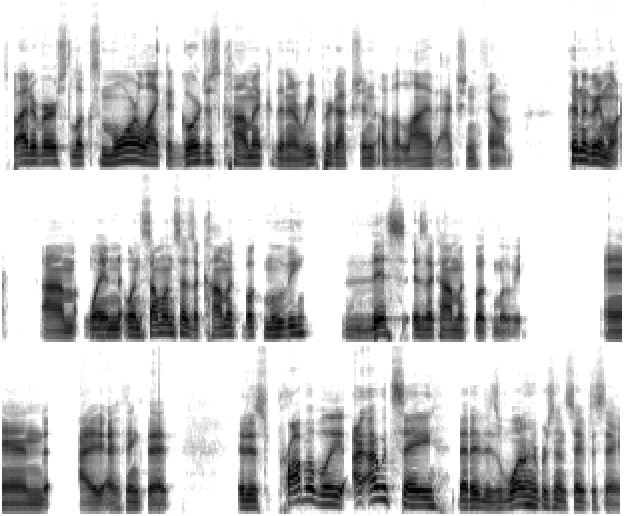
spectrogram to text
Spider Verse looks more like a gorgeous comic than a reproduction of a live action film. Couldn't agree more. Um, when when someone says a comic book movie, this is a comic book movie, and I, I think that it is probably. I, I would say that it is one hundred percent safe to say.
